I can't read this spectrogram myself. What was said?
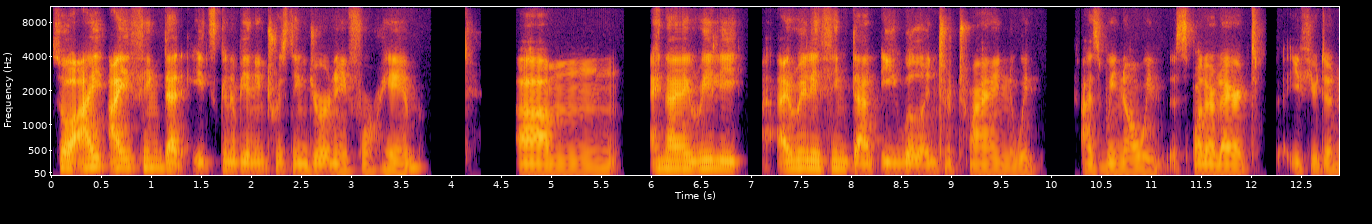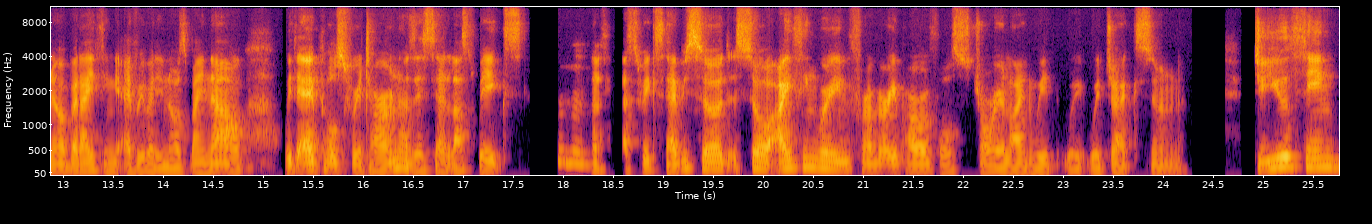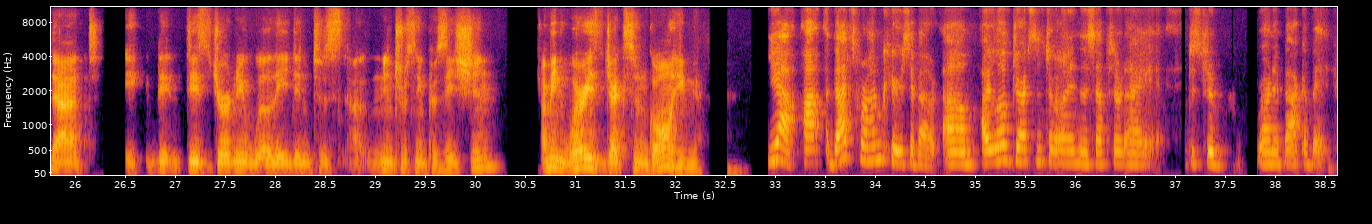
So I, I think that it's going to be an interesting journey for him. Um, and I really I really think that he will intertwine with as we know with spoiler alert if you don't know but i think everybody knows by now with april's return as i said last week's mm-hmm. last, week's episode. So i think we're in for a very powerful storyline with, with, with jackson. Do you think that it, this journey will lead into an interesting position? I mean where is jackson going? Yeah uh, that's what i'm curious about. Um, i love jackson's storyline in this episode. I just to run it back a bit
